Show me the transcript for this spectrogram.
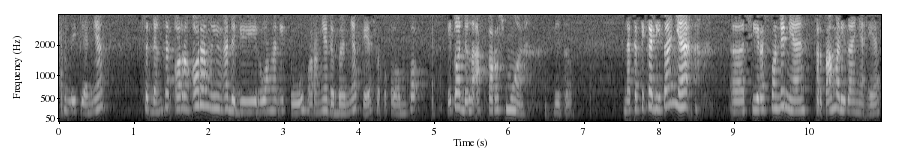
penelitiannya Sedangkan orang-orang yang ada di ruangan itu, orangnya ada banyak ya, satu kelompok, itu adalah aktor semua, gitu. Nah, ketika ditanya uh, si respondennya, pertama ditanya ya,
